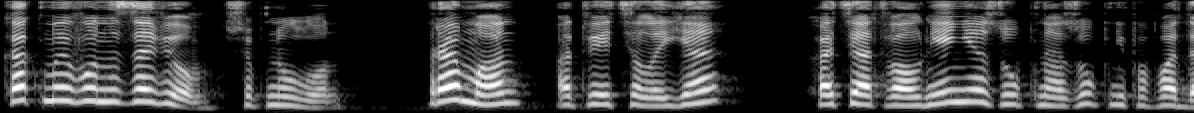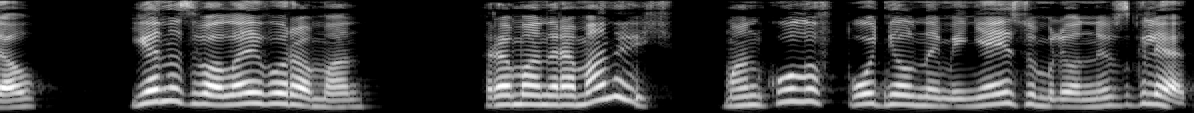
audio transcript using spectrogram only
«Как мы его назовем?» – шепнул он. «Роман», – ответила я, хотя от волнения зуб на зуб не попадал. Я назвала его Роман. «Роман Романович?» Манкулов поднял на меня изумленный взгляд.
